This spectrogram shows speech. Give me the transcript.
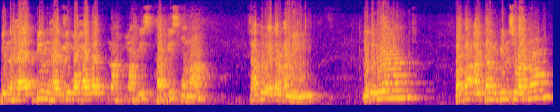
bin, ha bin Haji Muhammad Naf Nafis Hafiz, maaf, satu ekor kambing. Yang kedua Bapak Adam bin Suwarno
